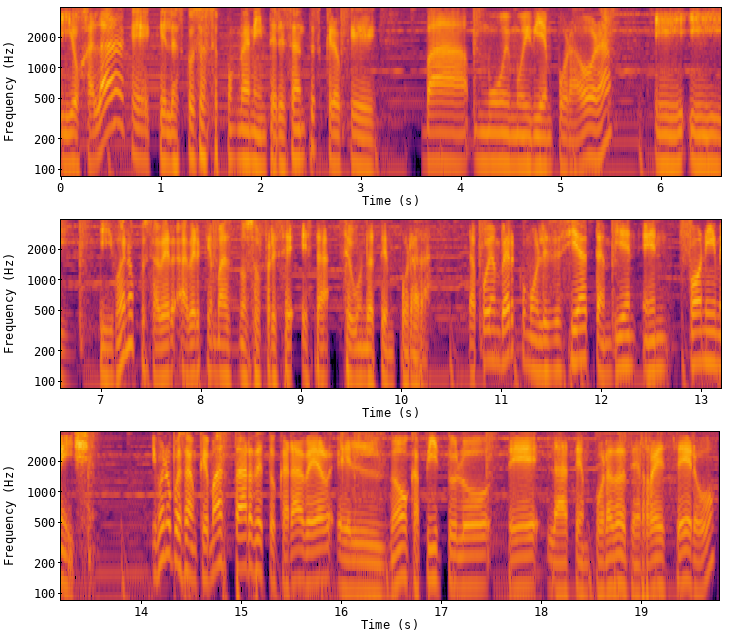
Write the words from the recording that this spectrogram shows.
Y ojalá que, las cosas se pongan interesantes. Creo que va muy muy bien por ahora. Y, y, bueno, pues a ver, a ver qué más nos ofrece esta segunda temporada. La pueden ver, como les decía, también en Funimation. Y bueno, pues aunque más tarde tocará ver el nuevo capítulo de la temporada de Re Zero,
